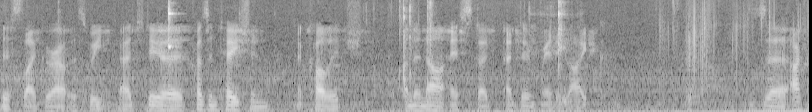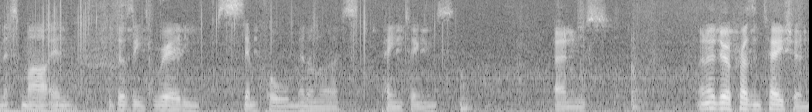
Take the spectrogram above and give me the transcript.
dislike about this week, I had to do a presentation at college on an artist I, I didn't really like. It's uh, Agnes Martin. She does these really simple, minimalist paintings. And when I do a presentation,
